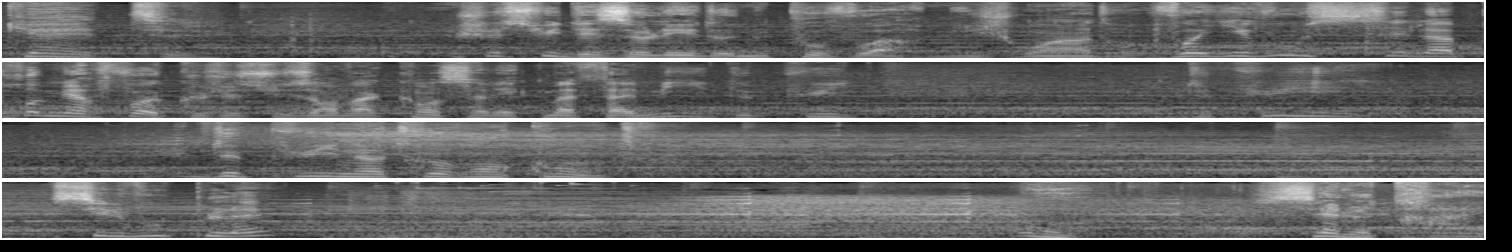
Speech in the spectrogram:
quête, je suis désolé de ne pouvoir m'y joindre. Voyez-vous, c'est la première fois que je suis en vacances avec ma famille depuis... depuis... depuis notre rencontre. S'il vous plaît Oh, c'est le train.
